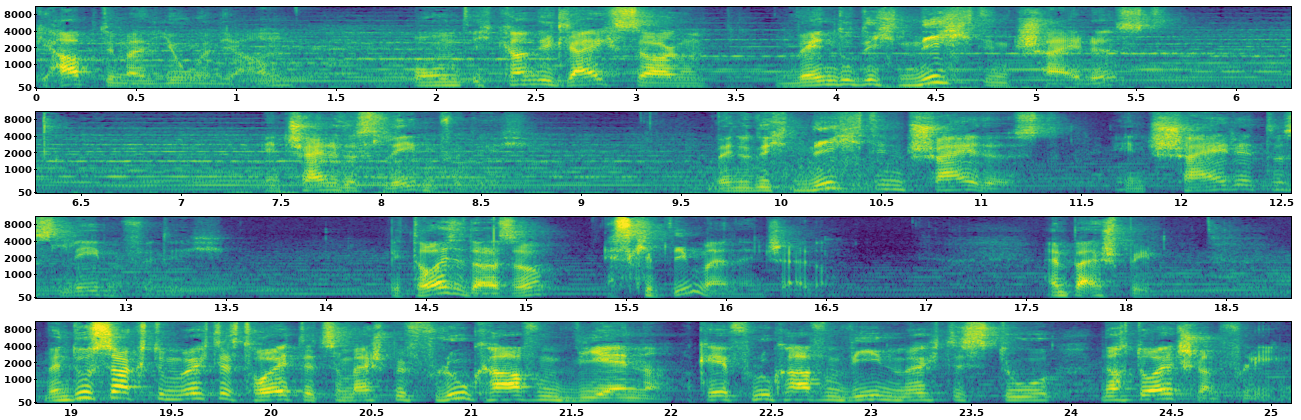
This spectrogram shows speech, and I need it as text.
gehabt in meinen jungen Jahren und ich kann dir gleich sagen, wenn du dich nicht entscheidest, entscheidet das Leben für dich. Wenn du dich nicht entscheidest, entscheidet das Leben für dich. Bedeutet also, es gibt immer eine Entscheidung. Ein Beispiel. Wenn du sagst, du möchtest heute zum Beispiel Flughafen Vienna, okay, Flughafen Wien möchtest du nach Deutschland fliegen.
